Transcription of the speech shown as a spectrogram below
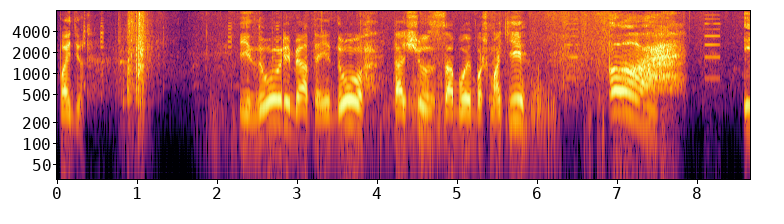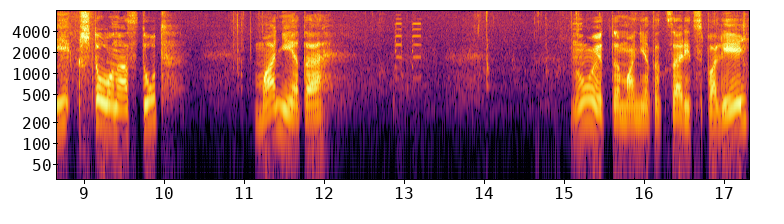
Пойдет. Иду, ребята, иду. Тащу за собой башмаки. Ох. И что у нас тут? Монета. Ну, это монета цариц полей.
